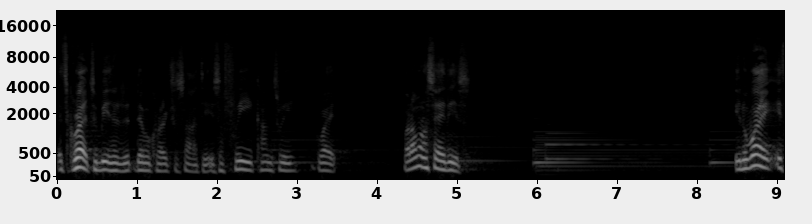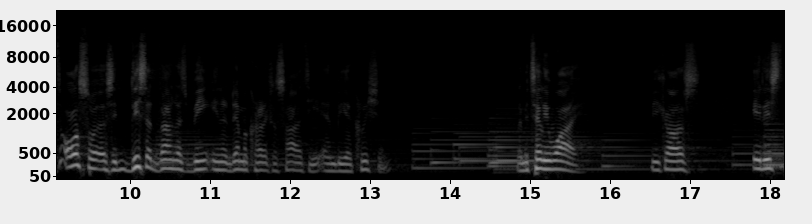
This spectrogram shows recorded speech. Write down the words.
it's great to be in a democratic society. It's a free country great. But I want to say this. In a way, it's also a disadvantage being in a democratic society and be a Christian. Let me tell you why. Because it is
